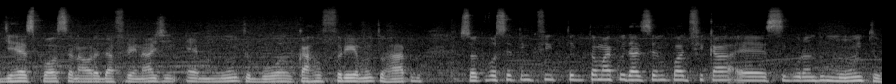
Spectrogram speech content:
de resposta na hora da frenagem é muito boa. O carro freia muito rápido. Só que você tem que, tem que tomar cuidado, você não pode ficar é, segurando muito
